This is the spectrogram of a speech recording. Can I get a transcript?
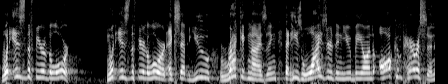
What is the fear of the Lord? What is the fear of the Lord except you recognizing that He's wiser than you beyond all comparison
